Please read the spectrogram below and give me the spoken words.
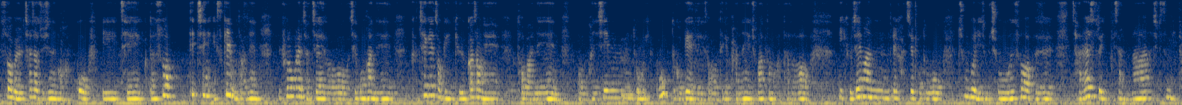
수업을 찾아주시는 것 같고 이 제 어떤 수업 티칭 스킬보다는 이 프로그램 자체에서 제공하는 그 체계적인 교육 과정에 더 많은 어, 관심도 있고 또 거기에 대해서 되게 반응이 좋았던 것 같아서 이 교재만을 가지고도 충분히 좀 좋은 수업을 잘 할 수 있지 않나 싶습니다.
